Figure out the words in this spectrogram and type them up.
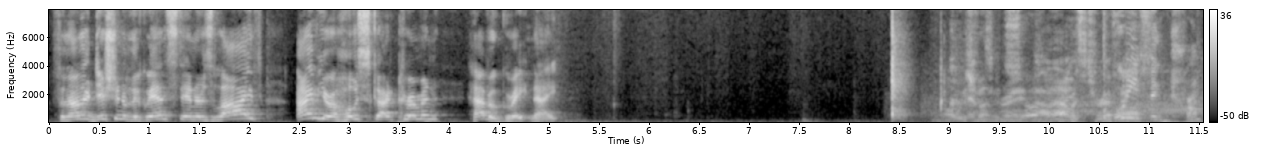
for another edition of The Grandstanders Live. I'm your host, Scott Kerman. Have a great night. Always fun. Great. Oh, that was terrific. Who do you think Trump?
